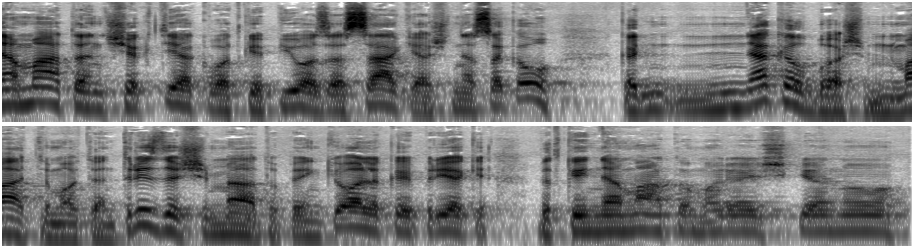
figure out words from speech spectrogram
nematant šiek tiek, vat, kaip Juozas sakė, aš nesakau, kad nekalbu aš matymo ten 30 metų, 15 į priekį, bet kai nemato matoma, reiškia, nu,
